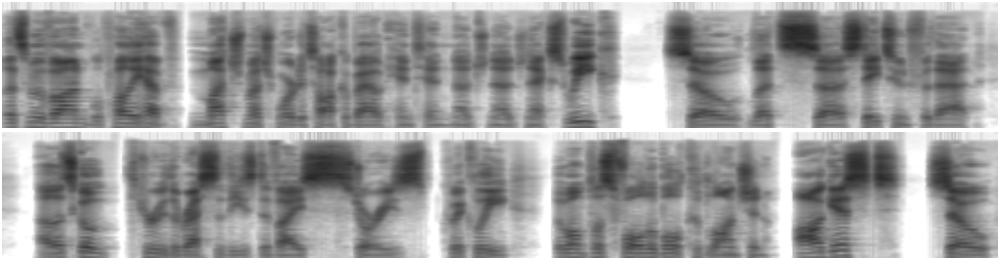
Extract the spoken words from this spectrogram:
let's move on. We'll probably have much, much more to talk about. Hint, hint, nudge, nudge next week. So let's uh, stay tuned for that. Uh, let's go through the rest of these device stories quickly. The OnePlus Foldable could launch in August. So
